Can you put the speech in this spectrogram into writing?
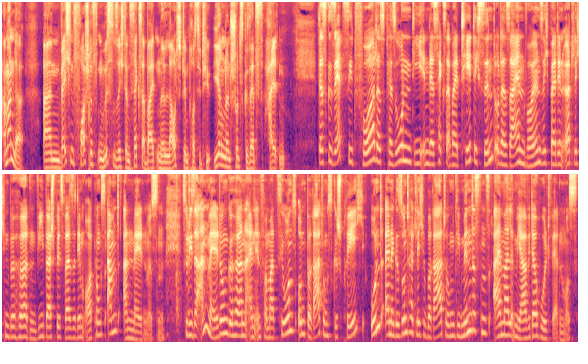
Amanda, an welchen Vorschriften müssen sich denn Sexarbeitende laut dem Prostituierenden-Schutzgesetz halten? Das Gesetz sieht vor, dass Personen, die in der Sexarbeit tätig sind oder sein wollen, sich bei den örtlichen Behörden, wie beispielsweise dem Ordnungsamt, anmelden müssen. Zu dieser Anmeldung gehören ein Informations- und Beratungsgespräch und eine gesundheitliche Beratung, die mindestens einmal im Jahr wiederholt werden muss.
